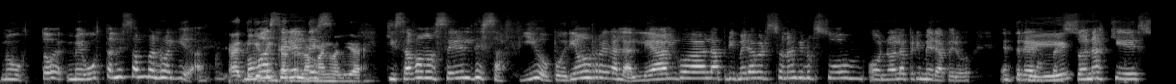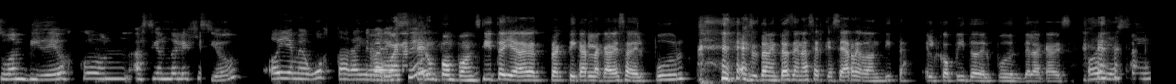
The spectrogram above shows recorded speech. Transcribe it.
Me gustó, me gustan esas manualidades. A Vamos a hacer el manualidades. Quizás vamos a hacer el desafío. Podríamos regalarle algo a la primera persona que nos suba, o no a la primera, pero entre Sí. las personas que suban videos con haciendo el ejercicio. Oye, me gusta la ¿Te idea. parece? Pueden hacer un pomponcito y a practicar la cabeza del poodle. Eso también te hacen hacer que sea redondita, el copito del poodle de la cabeza. Oye, sí,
